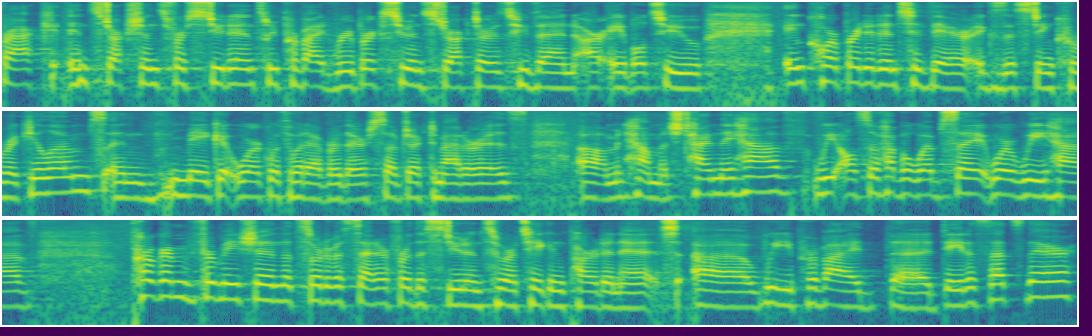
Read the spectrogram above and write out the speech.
track instructions for students. We provide rubrics to instructors who then are able to incorporate it into their existing curriculums and make it work with whatever their subject matter is um, and how much time they have. We also have a website where we have program information that's sort of a center for the students who are taking part in it. Uh, we provide the data sets there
